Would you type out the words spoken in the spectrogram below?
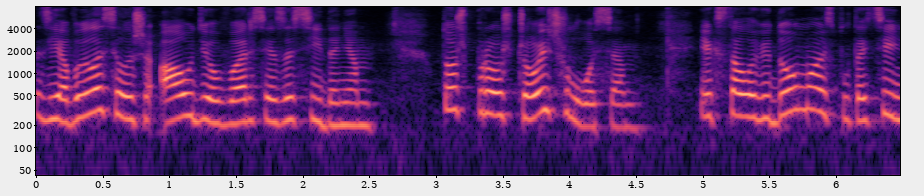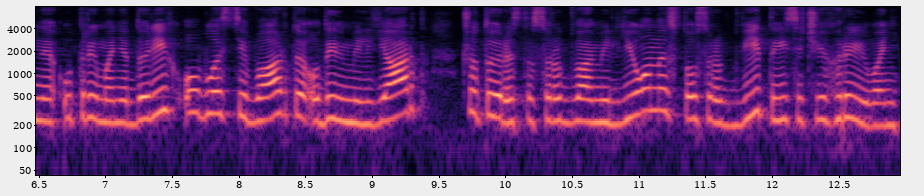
з'явилася лише аудіоверсія засідання. Тож про що йшлося? Як стало відомо, експлуатаційне утримання доріг області вартує 1 мільярд 442 мільйони 142 тисячі гривень.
